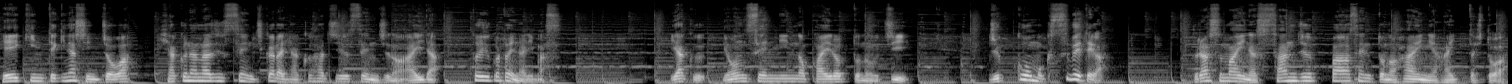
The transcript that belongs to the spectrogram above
平均的な身長は170センチから180センチの間ということになります。約4000人のパイロットのうち、10項目すべてがプラスマイナス30%の範囲に入った人は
